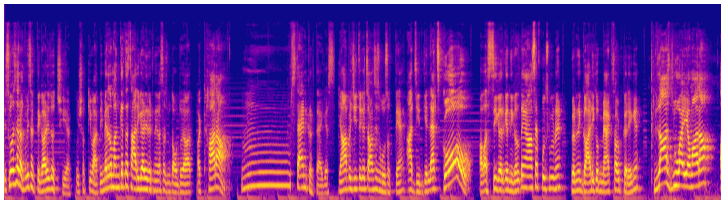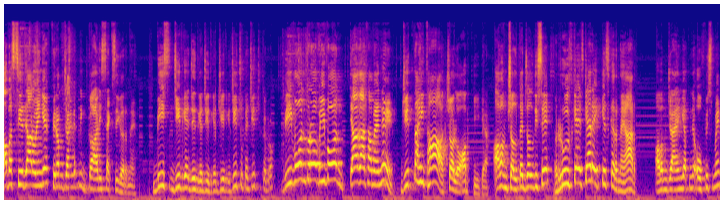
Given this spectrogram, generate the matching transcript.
इसको वैसे रख भी सकते, गाड़ी तो अच्छी है, कोई शक की बात नहीं। मेरा तो मन करता है सारी गाड़ी रखने का, सच बताऊँ तो यार। अठारह। स्टैंड करता है गेस यहाँ पे जीते के चांसेस हो सकते हैं। आज जीत गए। लेट्स गो अब 80 करके निकलते हैं यहाँ से फुल स्पीड में। फिर अपनी गाड़ी को मैक्स आउट करेंगे। लास्ट जुआ हमारा। अब अस्सी हज़ार होंगे। फिर हम जाएँगे अपनी गाड़ी सेक्सी करने। बीस, जीत गए जीत गए जीत गए जीत गए। जीत चुके जीत चुके bro we won bro we won क्या कहा था मैंने? जीतना ही था। चलो, अब ठीक है। अब हम चलते जल्दी से। रूल्स क्या क्या इक्कीस करने यार। अब हम जाएँगे अपने ऑफ़िस में।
